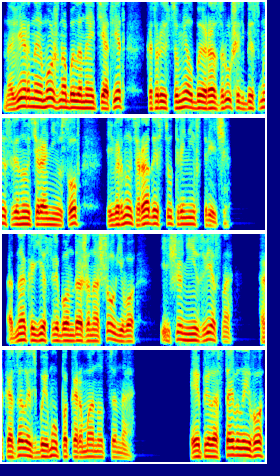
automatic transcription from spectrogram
Наверное, можно было найти ответ, который сумел бы разрушить бессмысленную тиранию слов и вернуть радость утренней встречи. Однако, если бы он даже нашел его, еще неизвестно, оказалась бы ему по карману цена. Эприл оставила его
